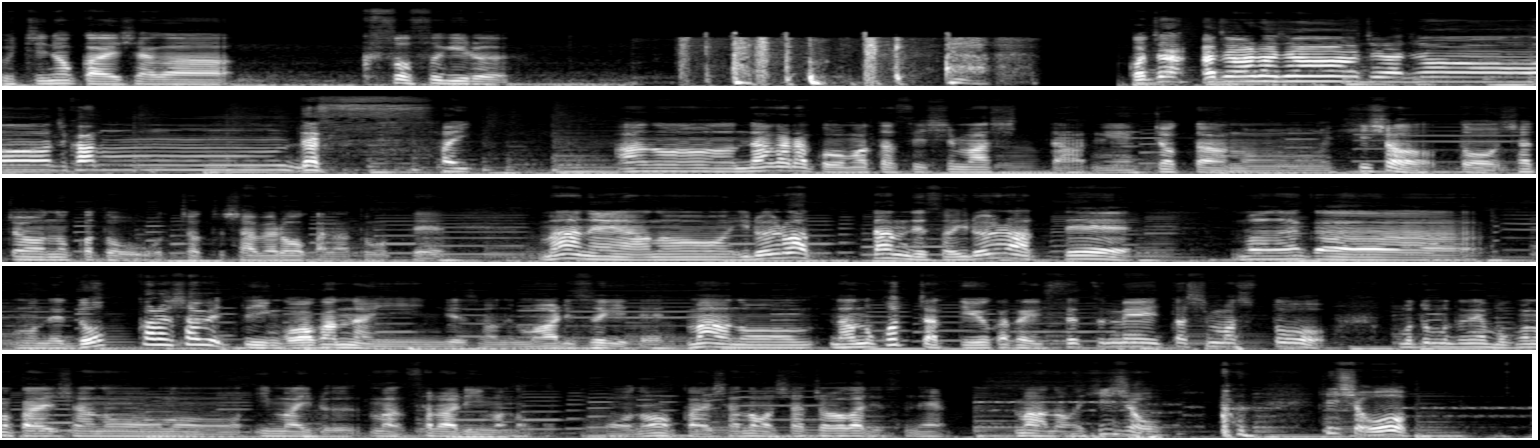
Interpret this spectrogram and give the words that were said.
うちの会社がクソすぎる。こちら、あちららじゃー、ちらじゃー、時間です。はい。あのー、長らくお待たせしましたね。ちょっとあのー、秘書と社長のことをちょっと喋ろうかなと思って。まあね、あのー、いろいろあったんですよ。いろいろあって、まあなんか、もうね、どっから喋っていいんかわかんないんですよね。回りすぎて。まああの、何のこっちゃっていう方に説明いたしますと、もともとね、僕の会社の、の今いる、まあサラリーマンの方の会社の社長がですね、まああの、秘書、秘書を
